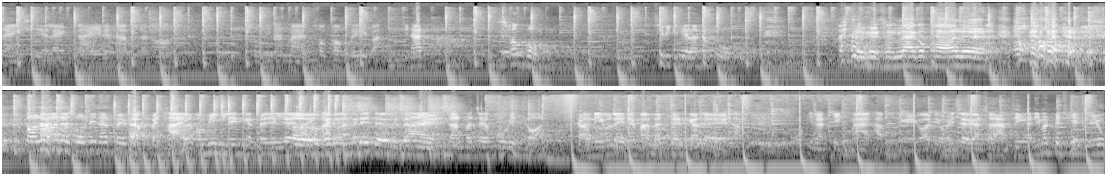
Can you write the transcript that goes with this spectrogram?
แรงเชียร์แรงใจนะครับ แล้วก็ชวนพี่นัทมาเข้ากล้องเลยดีกว่าพี่นัทช่องผมทีพีเคแล้วนะปูเจอกันครั้งแรกก็แพ้เลย ตอนแรกว่าจะชวนพี่นัทไปแบบไปถ่ายแล้วก็วิ่งเล่นกันไปเรื่อยๆเออไม่ได้ไม่ได้เจอกันสักใช่ทีดันมาเจอโควิดก่อนครับตอนนี้ก็เลยได้มาแบทเทิลกันเลยครับ พี่นัทเก่งมากครับยังไงก็เดี๋ยวไว้เจอกันสนามจริง อันนี้มันเป็นเทรดมิล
